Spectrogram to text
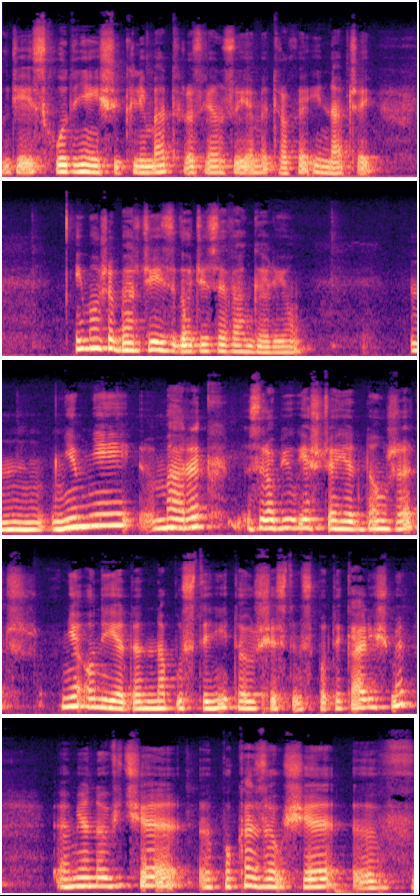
gdzie jest chłodniejszy klimat, rozwiązujemy trochę inaczej. I może bardziej w zgodzie z Ewangelią. Mm, niemniej Marek zrobił jeszcze jedną rzecz. Nie on jeden na pustyni, to już się z tym spotykaliśmy E, mianowicie e, pokazał się e, w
